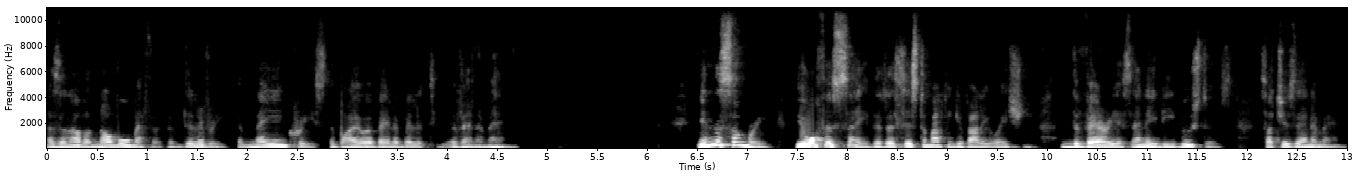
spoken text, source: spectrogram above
as another novel method of delivery that may increase the bioavailability of NMN. In the summary, the authors say that a systematic evaluation of the various NAD boosters, such as NMN,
